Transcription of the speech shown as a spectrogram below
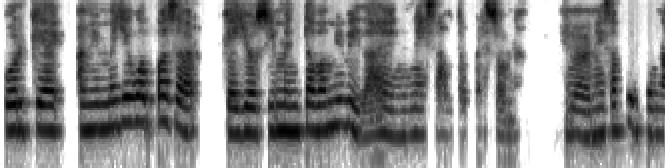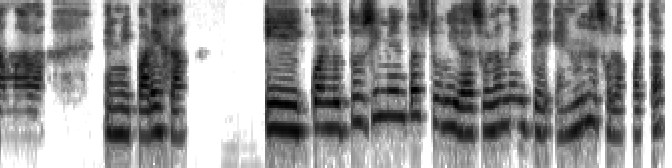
porque a mí me llegó a pasar que yo cimentaba mi vida en esa otra persona, en esa persona amada, en mi pareja. Y cuando tú cimentas tu vida solamente en una sola pata,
